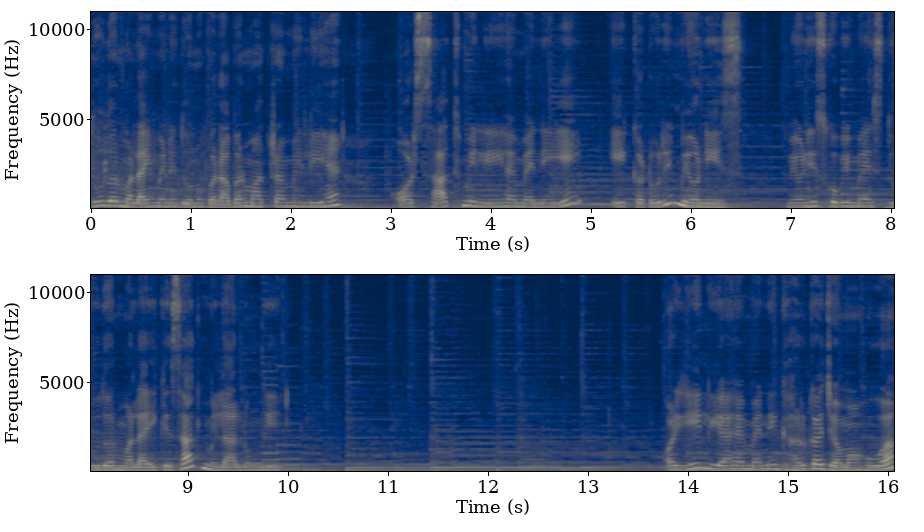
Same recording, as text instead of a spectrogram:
दूध और मलाई मैंने दोनों बराबर मात्रा में ली हैं और साथ में ली है मैंने ये एक कटोरी म्योनीज़ म्योनीज़ को भी मैं इस दूध और मलाई के साथ मिला लूँगी। और ये लिया है मैंने घर का जमा हुआ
